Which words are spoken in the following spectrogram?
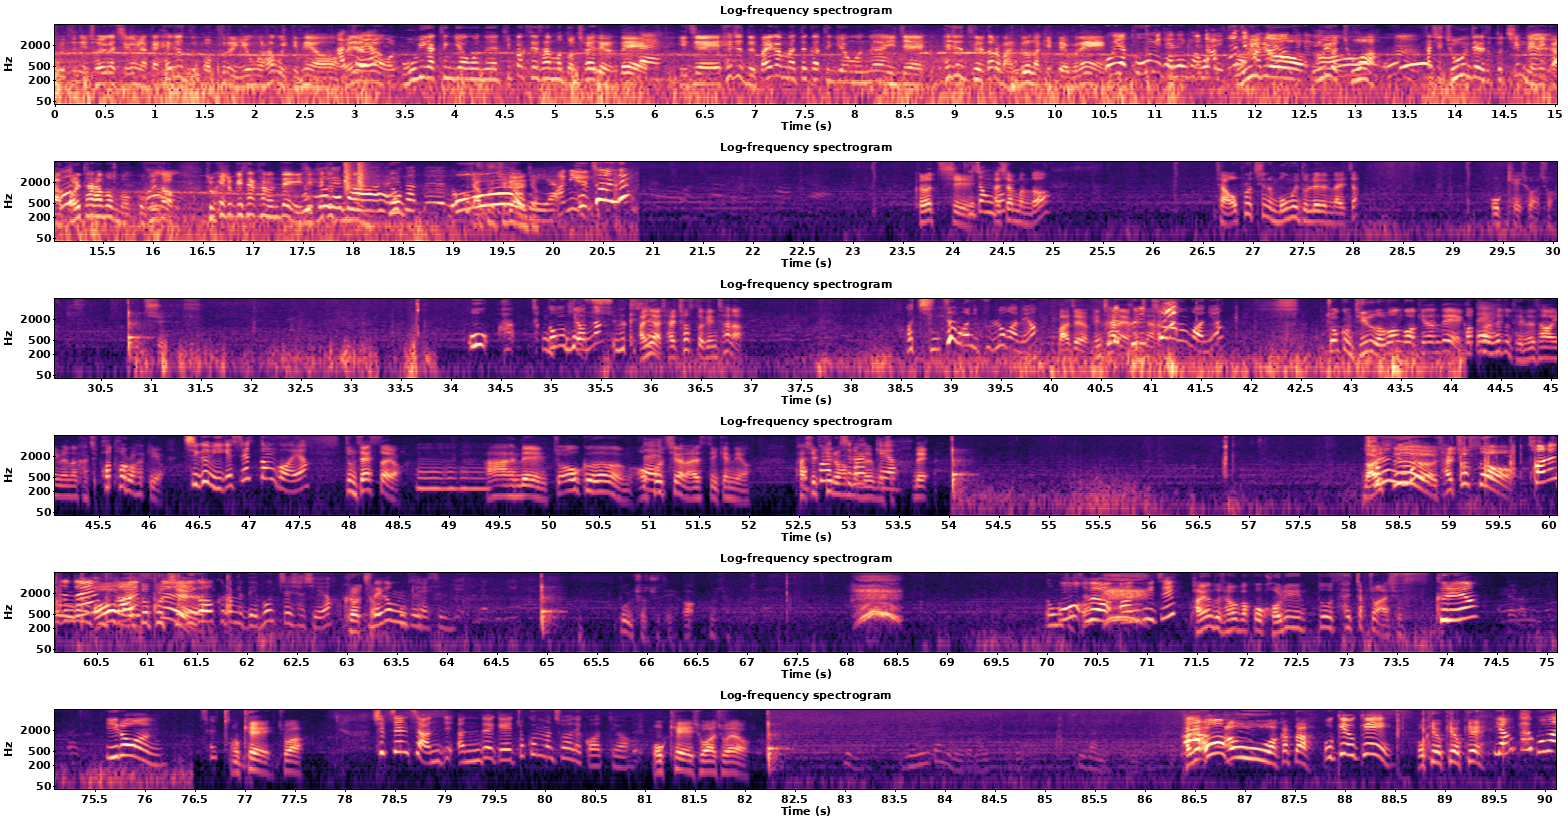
웨트님 저희가 지금 약간 해저드 buff를 이용을 하고 있긴 해요. 아, 왜냐면 오비 같은 경우는 tee box에서 한 번 더 쳐야 되는데 네. 이제 해저드 빨간 만뜻 같은 경우는 이제 해저드 티를 따로 만들어 놨기 때문에 오히려 도움이 되는 경우도 있죠. 오히려 지금. 오히려 좋아. 오. 사실 좋은 자리에서 또 치면 되니까 벌타를 한번 먹고 그래서 좋게 좋게 생각하는데 이제 해저드는 해저드 앞으로 줄여야죠. 있어요. 아니, 괜찮은데? 그렇지. 이 정도? 다시 한 번 더. 자 어프로치는 몸을 돌려야 된다 했죠? 오케이 좋아 좋아. 그렇지. 오, 아, 잠깐만. 너무 길었나? 왜 이렇게 아니야 잘 쳤어 괜찮아. 아 진짜 많이 굴러가네요? 맞아요 근데 괜찮아요 그리 괜찮아. 튀어나온 거 아니야? 조금 뒤로 넘어간 것 같긴 한데 퍼터를 네. 해도 되는 상황이면 같이 퍼터로 할게요. 지금 이게 셌던 거예요? 좀 셌어요. 음... 아 근데 조금 네. 어프로치가 날 수도 있겠네요. 다시 피로 한번 해보죠. 네. Nice 잘 쳤어. 잘했는데? 어, nice 어프로치. 이거 그러면 네 번째 샷이에요? 그렇죠. 내가 오케이. 문제였지. 볼 쳐주세요. 아, 그렇죠. 너무 어? 셌어요? 왜안 휘지? 방향도 잘못 받고 거리도 살짝 좀 아쉬웠어. 그래요? 이런. 7점. 오케이 좋아. 10cm 안, 되- 안 되게 조금만 쳐야 될 것 같아요. 오케이 좋아 좋아요. 가자. 어! 아우 아깝다. 오케이, 오케이. 오케이 오케이 오케이. 양파구만!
